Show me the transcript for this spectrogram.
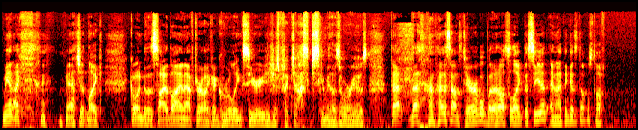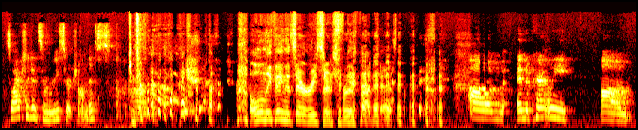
Man, I can't imagine like going to the sideline after like a grueling series. Just like, just just give me those Oreos. That that that sounds terrible, but I'd also like to see it, and I think it's double stuff. So I actually did some research on this. Only thing that Sarah researched for this podcast. Um, and apparently, um,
